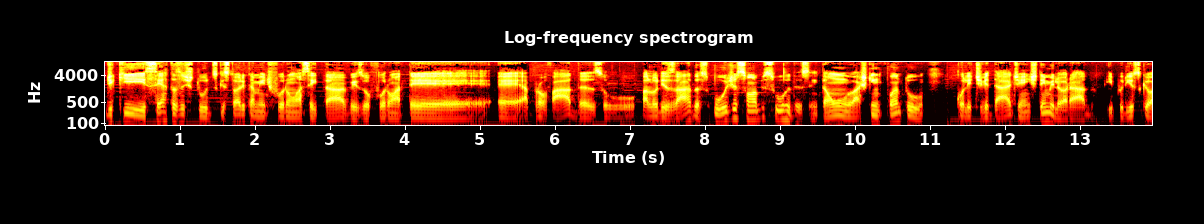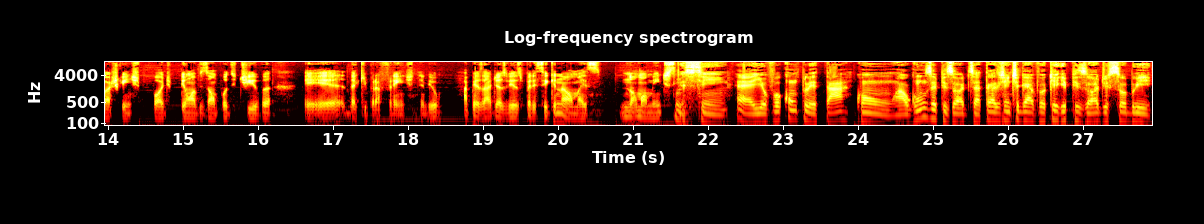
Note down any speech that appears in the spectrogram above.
de que certas atitudes que historicamente foram aceitáveis ou foram até é, aprovadas ou valorizadas, hoje são absurdas. Então, eu acho que enquanto coletividade a gente tem melhorado e por isso que eu acho que a gente pode ter uma visão positiva é, daqui pra frente, entendeu? Apesar de às vezes parecer que não, mas normalmente sim. Sim. É, e eu vou completar com alguns episódios atrás. A gente gravou aquele episódio sobre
